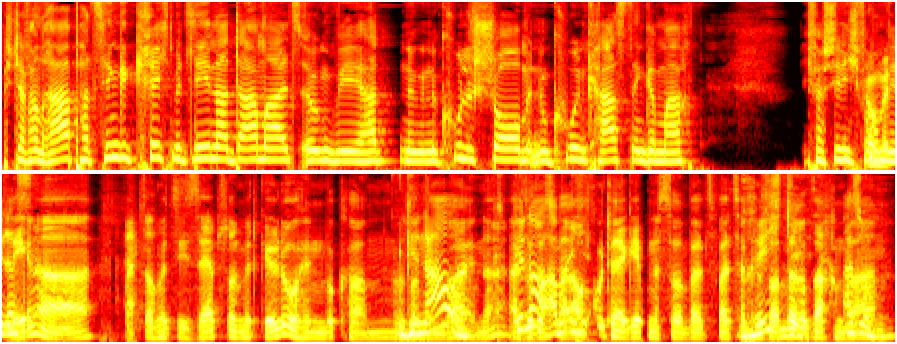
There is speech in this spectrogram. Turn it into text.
Stefan Raab hat's hingekriegt mit Lena damals irgendwie, hat eine, eine coole Show mit einem coolen Casting gemacht. Ich verstehe nicht, warum wir das. Lena hat es auch mit sich selbst und mit Gildo hinbekommen. Genau. So nebenbei, ne? Also genau, das waren aber auch ich, gute Ergebnisse, weil es halt besondere Sachen also, waren.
